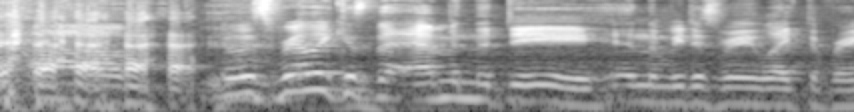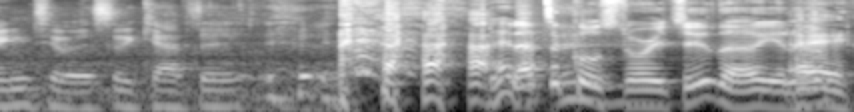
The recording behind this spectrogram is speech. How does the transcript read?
um, it was really because the M and the D, and then we just really liked the ring to it, so we kept it. Hey, that's a cool story too, though. You know. Hey,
